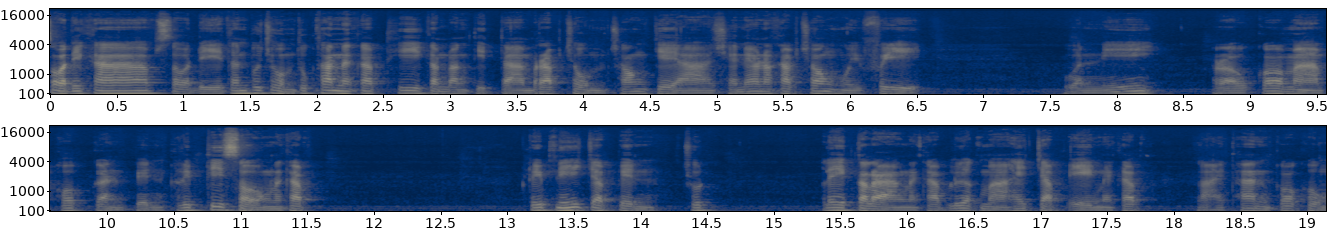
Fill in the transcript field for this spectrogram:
สวัสดีครับ สวัสดีท่านผู้ชมทุกท่านนะครับ ที่กำลังติดตามรับชมช่อง JR Channel นะครับ ช่องหวยฟรี วันนี้เราก็มาพบกันเป็นคลิปที่ 2 นะครับ คลิปนี้จะเป็นชุดเลขตารางนะครับ เลือกมาให้จับเองนะครับ หลายท่านก็คง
